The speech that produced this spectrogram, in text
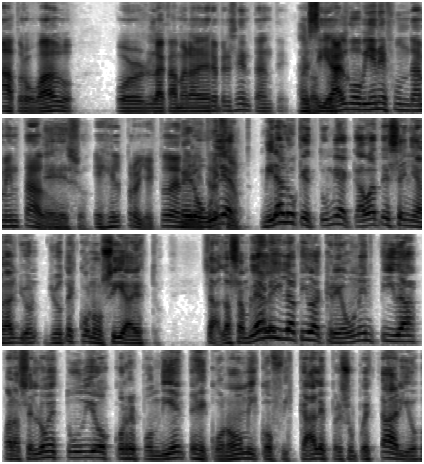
aprobado por la Cámara de Representantes, pues si Anotó. algo viene fundamentado, Es eso. es el proyecto de Pero administración. William, mira lo que tú me acabas de señalar, yo, yo desconocía esto. O sea, la Asamblea Legislativa creó una entidad para hacer los estudios correspondientes, económicos, fiscales, presupuestarios,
